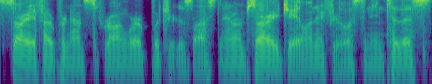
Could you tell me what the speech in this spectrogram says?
sorry if I pronounced it wrong or butchered his last name. I'm sorry, Jalen, if you're listening to this.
